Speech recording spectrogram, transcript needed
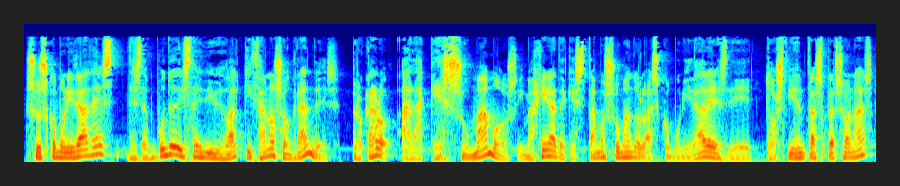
Sus comunidades, desde un punto de vista individual, quizá no son grandes, pero claro, a la que sumamos, imagínate que estamos sumando las comunidades de 200 personas,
